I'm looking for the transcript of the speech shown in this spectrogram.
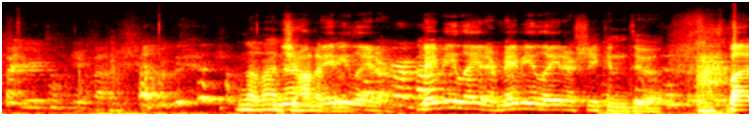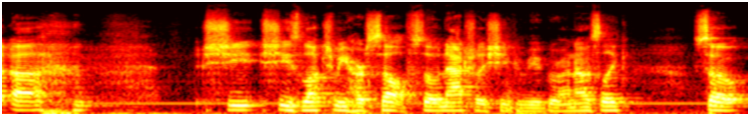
What you were talking about. No, not No, John. maybe later. Maybe later. Maybe later she can do it. But uh, she she's Lakshmi herself, so naturally she can be a guru. And I was like, so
